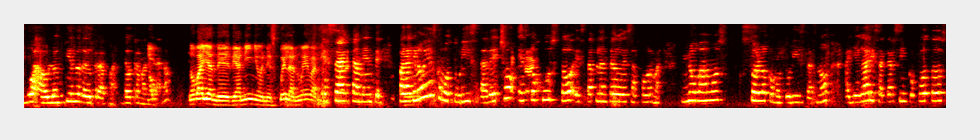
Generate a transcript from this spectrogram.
wow, lo entiendo de otra, de otra manera, ¿no? No vayan de, a niño en escuela nueva. Exactamente, para que no vayas como turista. De hecho, esto justo está planteado de esa forma. No vamos solo como turistas, ¿no? A llegar y sacar cinco fotos,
